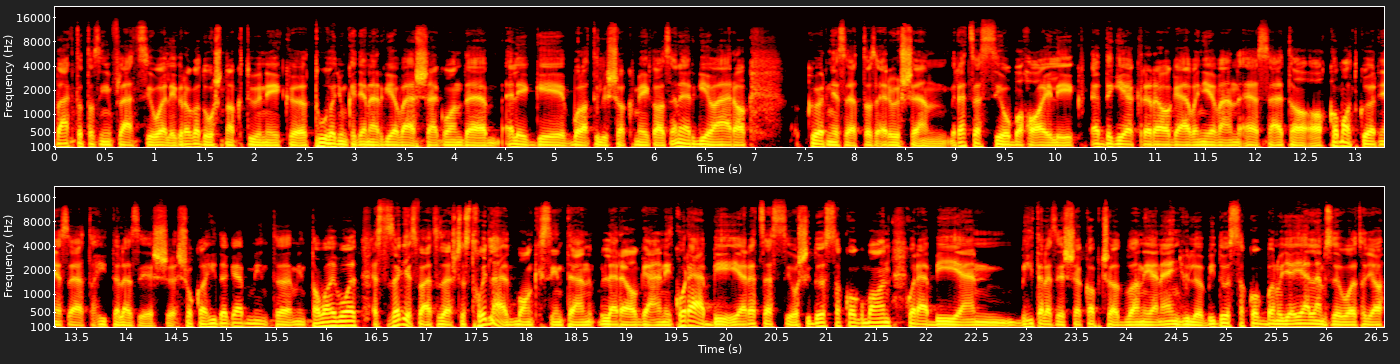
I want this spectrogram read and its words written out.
vágtat az infláció, elég ragadósnak tűnik, túl vagyunk egy energiaválságon, de eléggé volatilisak még az energiaárak környezet az erősen recesszióba hajlik, eddigiekre reagálva nyilván elszállt a, a kamat környezet, a hitelezés sokkal hidegebb, mint, mint tavaly volt. Ezt az egész változást, ezt hogy lehet banki szinten lereagálni? Korábbi ilyen recessziós időszakokban, korábbi ilyen hitelezéssel kapcsolatban ilyen enyhülőbb időszakokban ugye jellemző volt, hogy a,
